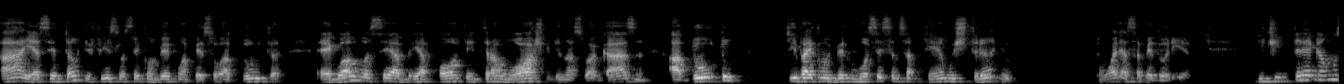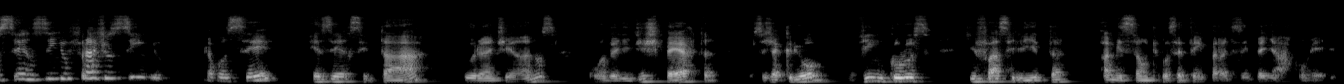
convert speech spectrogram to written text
Ah, ia ser tão difícil você conviver com uma pessoa adulta. É igual você abrir a porta, entrar um hóspede na sua casa, adulto, que vai conviver com você, você não sabe quem é, um estranho. Então, olha a sabedoria. Ele te entrega um serzinho frágilzinho para você exercitar durante anos, quando ele desperta, você já criou vínculos que facilita a missão que você tem para desempenhar com ele.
